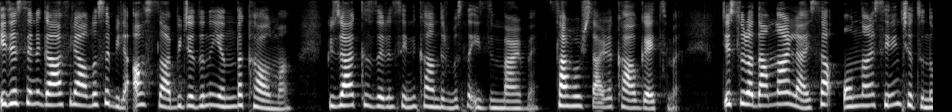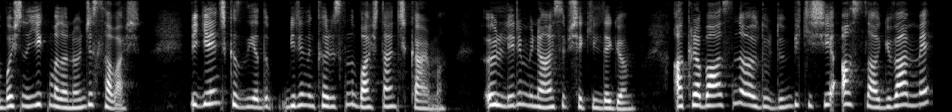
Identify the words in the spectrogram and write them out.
Gece seni gafil avlasa bile asla bir cadının yanında kalma. Güzel kızların seni kandırmasına izin verme. Sarhoşlarla kavga etme. Cesur adamlarla ise onlar senin çatını başına yıkmadan önce savaş. Bir genç kızı ya da birinin karısını baştan çıkarma. Ölüleri münasip şekilde göm. Akrabasını öldürdüğün bir kişiye asla güvenme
